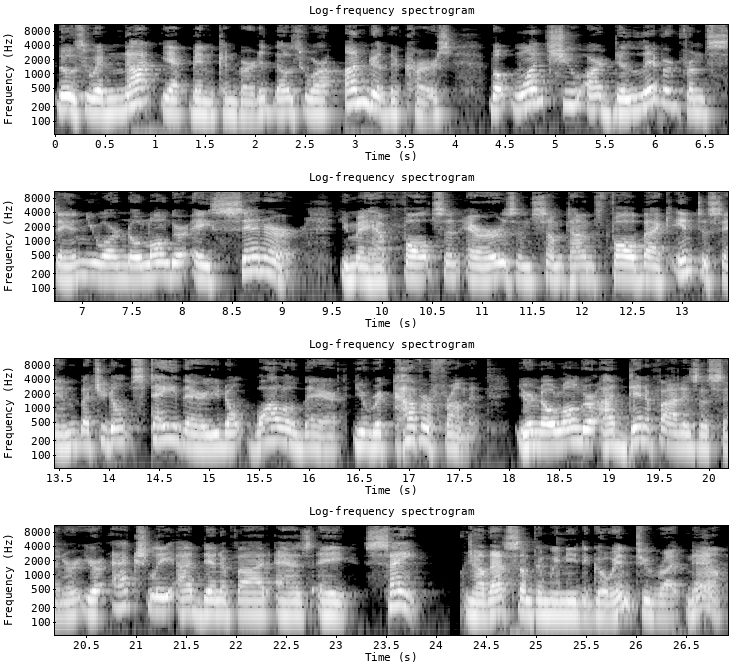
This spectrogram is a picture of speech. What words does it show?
those who have not yet been converted, those who are under the curse. But once you are delivered from sin, you are no longer a sinner. You may have faults and errors and sometimes fall back into sin, but you don't stay there. You don't wallow there. You recover from it. You're no longer identified as a sinner. You're actually identified as a saint. Now, that's something we need to go into right now.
